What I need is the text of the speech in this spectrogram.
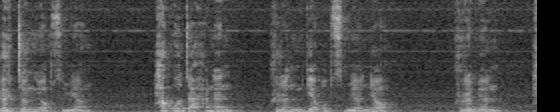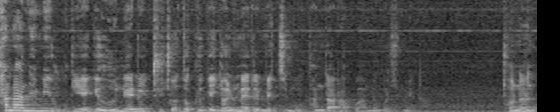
열정이 없으면 하고자 하는 그런 게 없으면요. 그러면 하나님이 우리에게 은혜를 주셔도 그게 열매를 맺지 못한다라고 하는 것입니다. 저는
